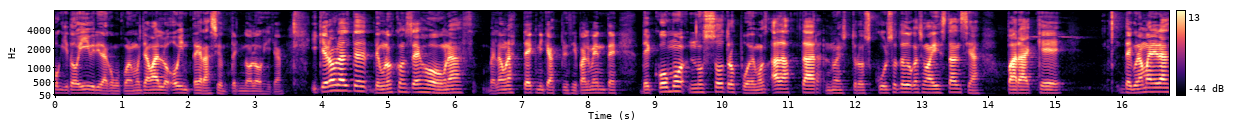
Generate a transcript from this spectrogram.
poquito híbrida, como podemos llamarlo, o integración tecnológica. Y quiero hablarte de unos consejos, unas, unas técnicas principalmente, de cómo nosotros podemos adaptar nuestros cursos de educación a distancia para que de alguna manera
